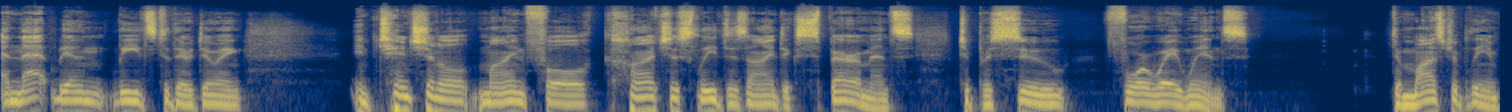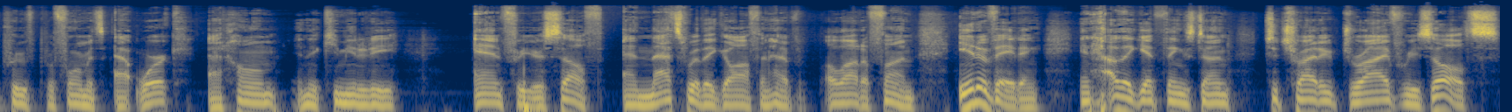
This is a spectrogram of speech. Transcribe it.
And that then leads to their doing intentional, mindful, consciously designed experiments to pursue four way wins, demonstrably improved performance at work, at home, in the community, and for yourself. And that's where they go off and have a lot of fun innovating in how they get things done to try to drive results,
